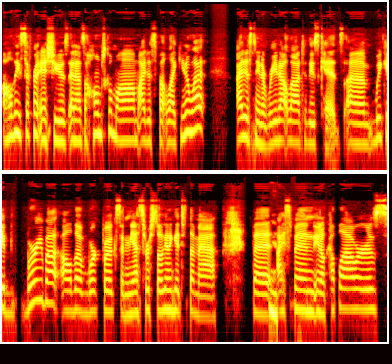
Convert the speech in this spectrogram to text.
all these different issues. And as a homeschool mom, I just felt like, you know what? I just need to read out loud to these kids. Um, we could worry about all the workbooks, and yes, we're still going to get to the math, but yeah. I spend you know a couple hours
